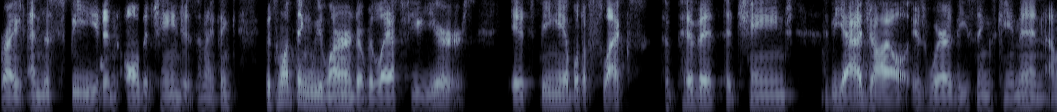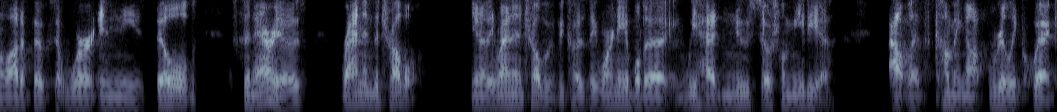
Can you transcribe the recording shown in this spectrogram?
right? And the speed and all the changes. And I think it's one thing we learned over the last few years. It's being able to flex, to pivot, to change, to be agile is where these things came in. And a lot of folks that were in these build scenarios ran into trouble. You know, they ran into trouble because they weren't able to, we had new social media outlets coming up really quick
